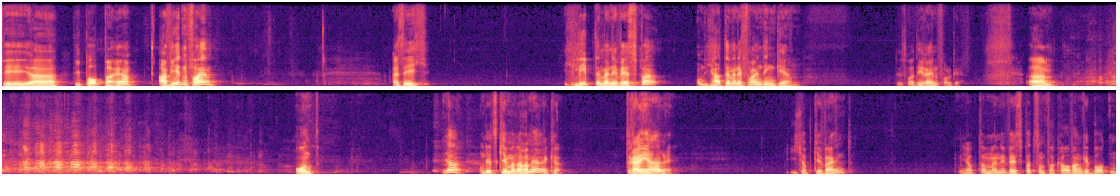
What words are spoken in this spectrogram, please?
die, äh, die Popper. Ja? Auf jeden Fall. Also ich, ich liebte meine Vespa und ich hatte meine Freundin gern. Das war die Reihenfolge. Ähm, Und ja, und jetzt gehen wir nach Amerika. Drei Jahre. Ich habe geweint. Ich habe dann meine Vespa zum Verkauf angeboten.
